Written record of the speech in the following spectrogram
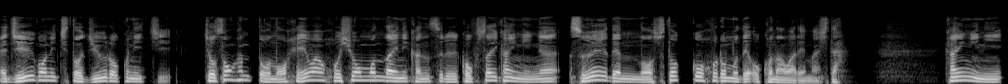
15日と16日、朝鮮半島の平和保障問題に関する国際会議がスウェーデンのストックホルムで行われました。会議に、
